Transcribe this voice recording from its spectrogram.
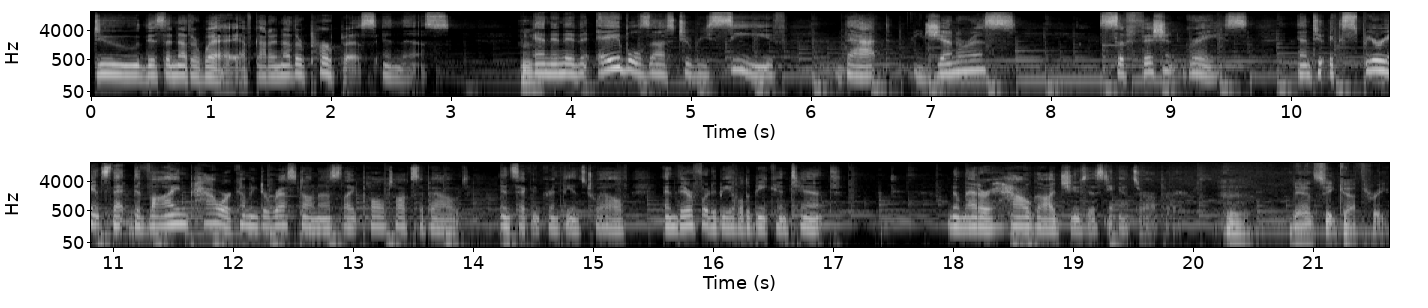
do this another way. I've got another purpose in this. Mm. And it enables us to receive that generous, sufficient grace and to experience that divine power coming to rest on us, like Paul talks about in 2 Corinthians 12, and therefore to be able to be content no matter how God chooses to answer our prayers. Hmm. Nancy Guthrie.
